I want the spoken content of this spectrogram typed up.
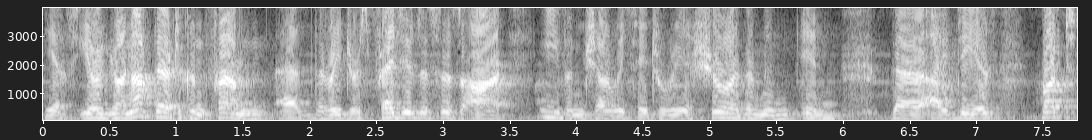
Yes, you're, you're not there to confirm uh, the reader's prejudices or even, shall we say, to reassure them in, in their ideas, but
